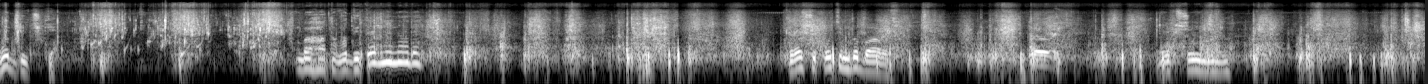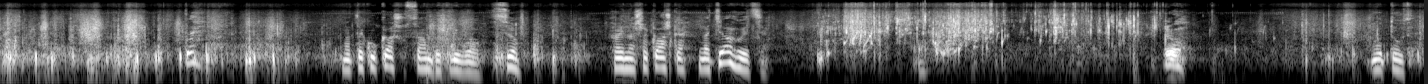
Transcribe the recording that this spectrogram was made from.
водички. Багато води теж не треба. Краще потім додати. Якщо мало. Та на таку кашу сам доклював. Все. Хай наша кашка натягується. О! Отут.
